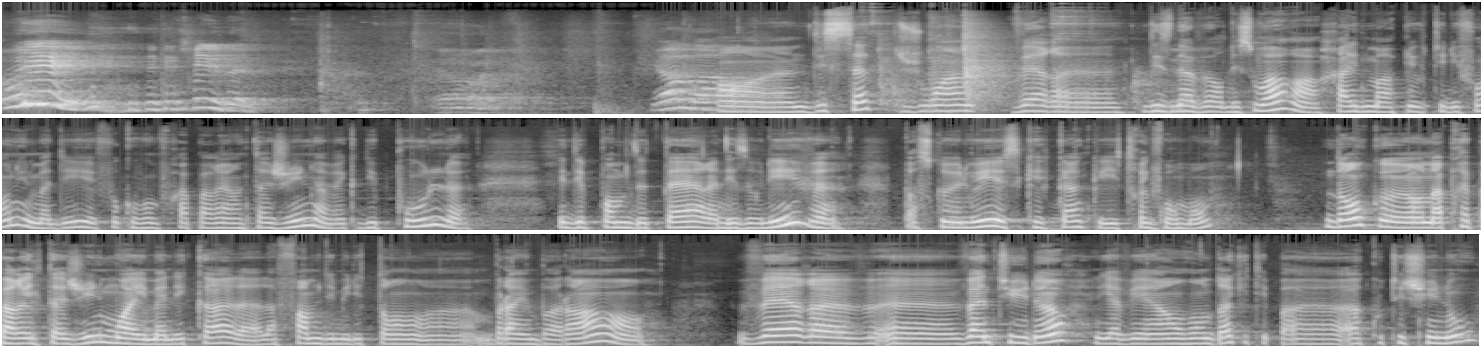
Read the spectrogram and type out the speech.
Oui, En 17 juin, vers 19h euh, du soir, Khalid m'a appelé au téléphone. Il m'a dit il faut que vous me préparez un tagine avec des poules et des pommes de terre et des olives, parce que lui, c'est quelqu'un qui est très gourmand. Donc, euh, on a préparé le tagine, moi et Malika, la, femme des militants euh, Brian Barra. Vers 21h, il y avait un Honda qui était à côté de chez nous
